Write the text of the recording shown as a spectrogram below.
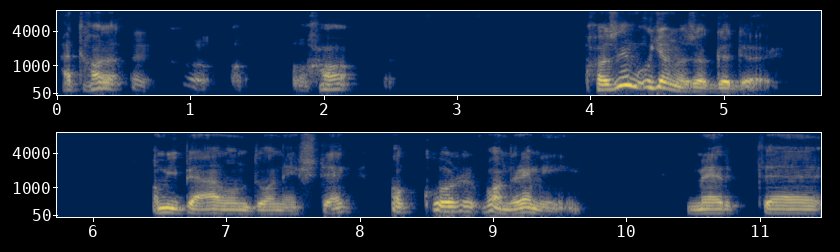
Hát ha, ha, ha az nem ugyanaz a gödör, amiben állandóan estek, akkor van remény. Mert eh,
